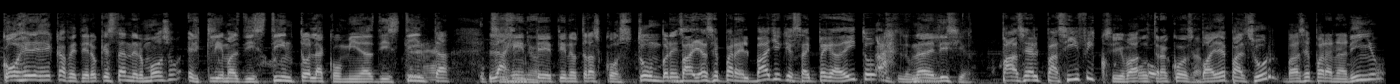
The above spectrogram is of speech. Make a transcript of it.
Coge el eje cafetero que es tan hermoso, el clima es distinto, la comida es distinta, la gente señor. tiene otras costumbres. Váyase para el valle que está ahí pegadito. Ah, una mismo. delicia. Pase al Pacífico. Sí, va- otra cosa. Vaya para el sur, váyase para Nariño,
